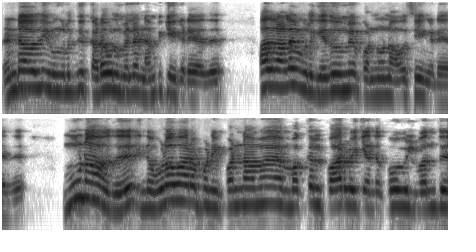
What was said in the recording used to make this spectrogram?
ரெண்டாவது இவங்களுக்கு கடவுள் மேல நம்பிக்கை கிடையாது. அதனால இவங்களுக்கு எதுவுமே பண்ணணும்னு அவசியம் கிடையாது. மூணாவது இந்த உழவார பணி பண்ணாம மக்கள் பார்வைக்கு அந்த கோவில் வந்து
